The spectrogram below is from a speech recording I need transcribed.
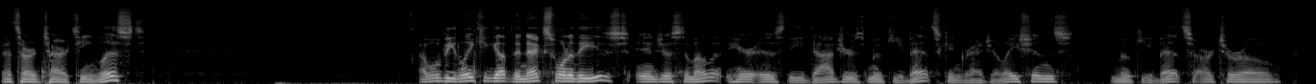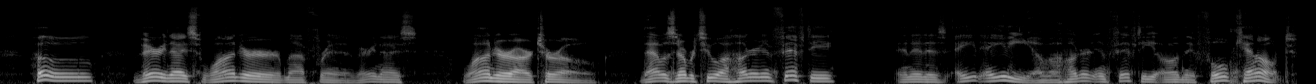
That's our entire team list. I will be linking up the next one of these in just a moment. Here is the Dodgers Mookie Betts. Congratulations, Mookie Betts, Arturo. Ho! Very nice Wander, my friend. Very nice Wander, Arturo. That was number two, 150. And it is 880 of 150 on the full count.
